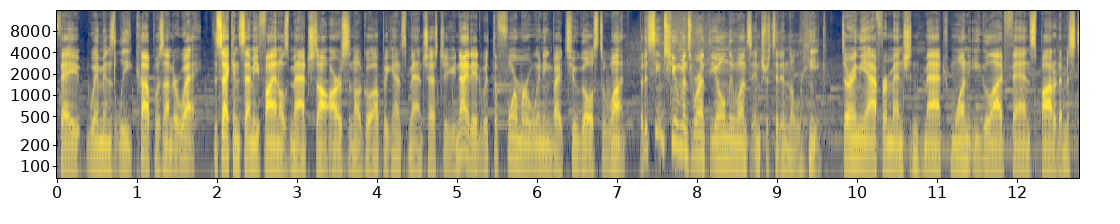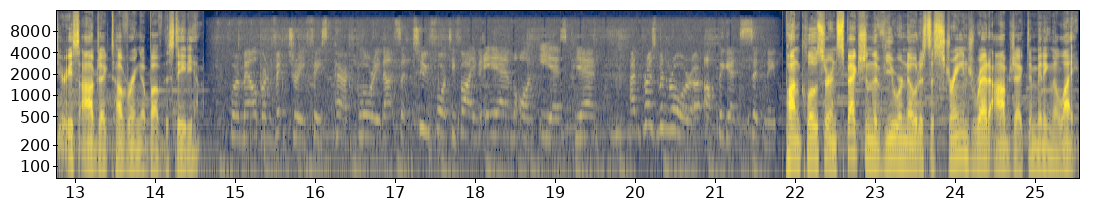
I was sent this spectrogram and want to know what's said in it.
FA Women's League Cup was underway. The second semi-finals match saw Arsenal go up against Manchester United, with the former winning by two goals to one. But it seems humans weren't the only ones interested in the league. During the aforementioned match, one eagle-eyed fan spotted a mysterious object hovering above the stadium. Where Melbourne victory faced Perth Glory, that's at 2.45 a.m. on ESPN. Upon closer inspection, the viewer noticed a strange red object emitting the light.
